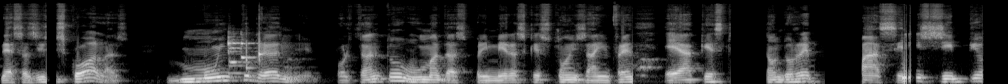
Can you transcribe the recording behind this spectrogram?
nessas escolas muito grande. Portanto, uma das primeiras questões a enfrentar é a questão do repasse de municípios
